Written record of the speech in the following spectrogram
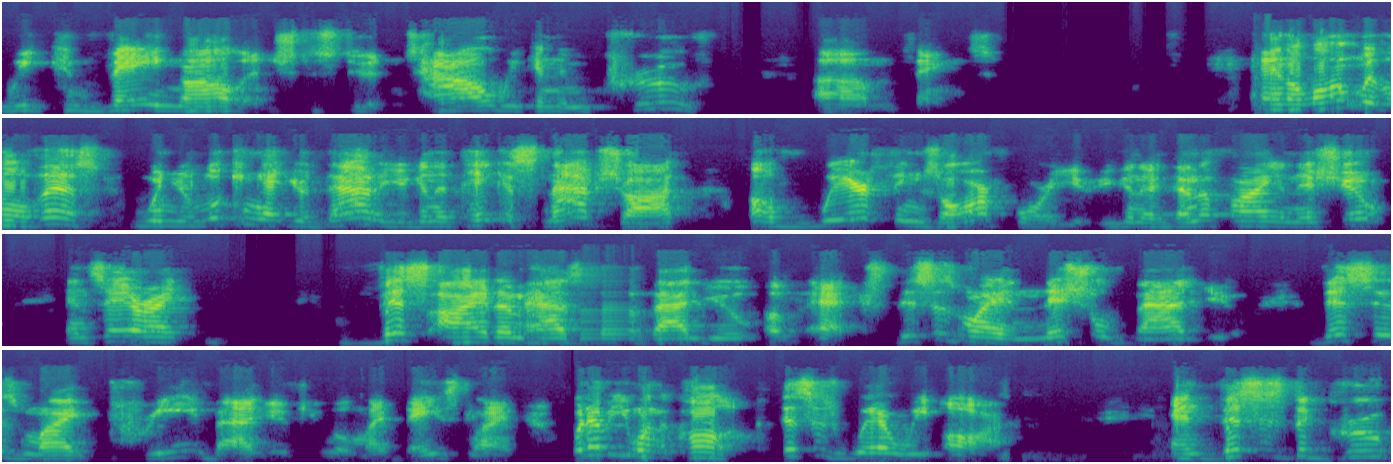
we convey knowledge to students, how we can improve um, things. And along with all this, when you're looking at your data, you're going to take a snapshot of where things are for you. You're going to identify an issue and say, all right, this item has a value of X. This is my initial value. This is my pre-value, if you will, my baseline, whatever you want to call it. This is where we are. And this is the group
